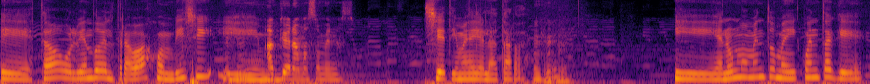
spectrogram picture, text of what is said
Eh, estaba volviendo del trabajo en bici y... ¿A qué hora más o menos? Siete y media de la tarde. Y en un momento me di cuenta que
